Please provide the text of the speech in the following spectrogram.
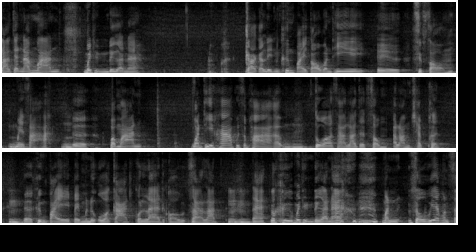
หลังจากนั้นมาไม่ถึงเดือนนะ กาการินขึ้นไปต่อวันที่เออสิบสองเมษาเออ ประมาณวันที่ห้าพฤษภาครับอือฮึตัวสหรัฐจะส่งอลันเชพเพิร์ดอืมเออ ขึ้นไปเป็นมนุษย์อวกาศคนแรกของสหรัฐอือฮึนะก็คือไม่ถึงเดือนนะ มันโซเวียตมันแซ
